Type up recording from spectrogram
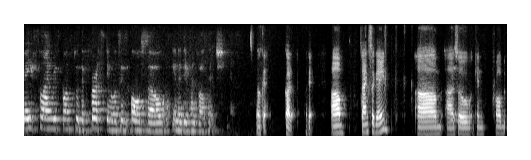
baseline response to the first stimulus is also in a different voltage. Okay, got it. Okay. Um, thanks again. Um, uh, so I can probably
